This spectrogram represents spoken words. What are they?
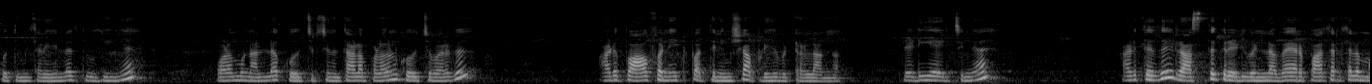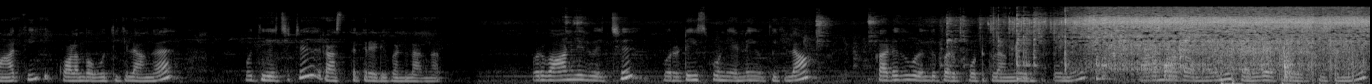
கொத்தமல்லி தலையெல்லாம் தூக்கிங்க குழம்பு நல்லா கொதிச்சிருச்சுங்க. தலைப்பழம்னு கொதித்த பிறகு அடுப்பு ஆஃப் பண்ணிவிட்டு பத்து நிமிஷம் அப்படியே விட்டுறலாங்க. ரெடி ஆயிடுச்சுங்க. அடுத்தது ரசத்துக்கு ரெடி பண்ணலாம். வேறு பாத்திரத்தில் மாற்றி குழம்ப ஊற்றிக்கலாங்க ஊற்றி வச்சுட்டு ரசத்துக்கு ரெடி பண்ணலாங்க. ஒரு வானலில் வச்சு ஒரு டீஸ்பூன் எண்ணெய் ஊற்றிக்கலாம் கடுகு உளுந்து பருப்பு போட்டுக்கலாங்க ஒரு ஸ்பூனு. வரமிளகா மூணு கருவேப்பிலை எடுத்துக்கணும்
